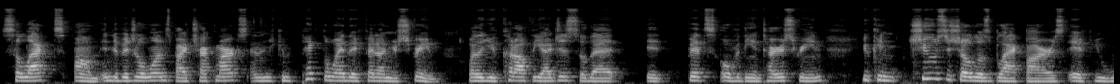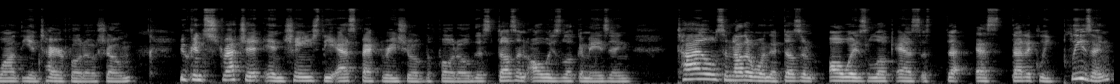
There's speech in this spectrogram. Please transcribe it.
select um, individual ones by check marks, and then you can pick the way they fit on your screen. Whether you cut off the edges so that it fits over the entire screen. You can choose to show those black bars if you want the entire photo shown. You can stretch it and change the aspect ratio of the photo. This doesn't always look amazing. Tile is another one that doesn't always look as aesthetically pleasing,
